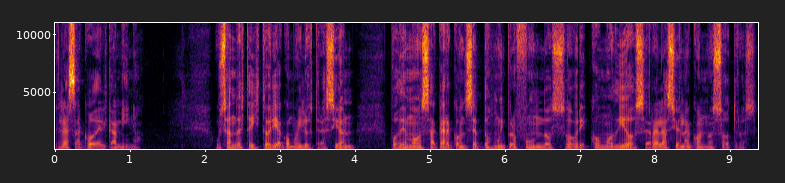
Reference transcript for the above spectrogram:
la sacó del camino. Usando esta historia como ilustración, podemos sacar conceptos muy profundos sobre cómo Dios se relaciona con nosotros.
